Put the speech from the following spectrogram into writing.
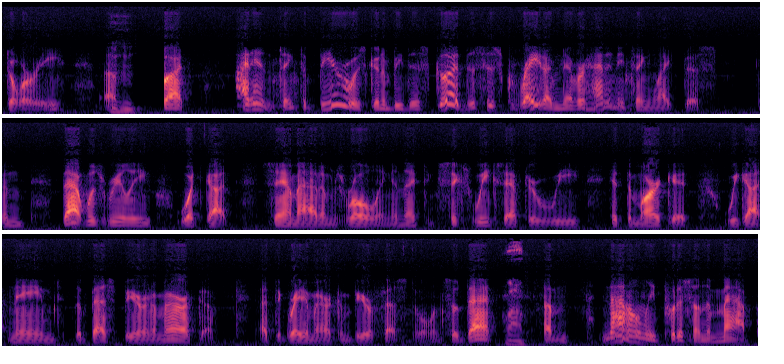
story. Uh, mm-hmm but I didn't think the beer was going to be this good. This is great. I've never had anything like this. And that was really what got Sam Adams rolling. And I think six weeks after we hit the market, we got named the best beer in America at the Great American Beer Festival. And so that wow. um, not only put us on the map,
